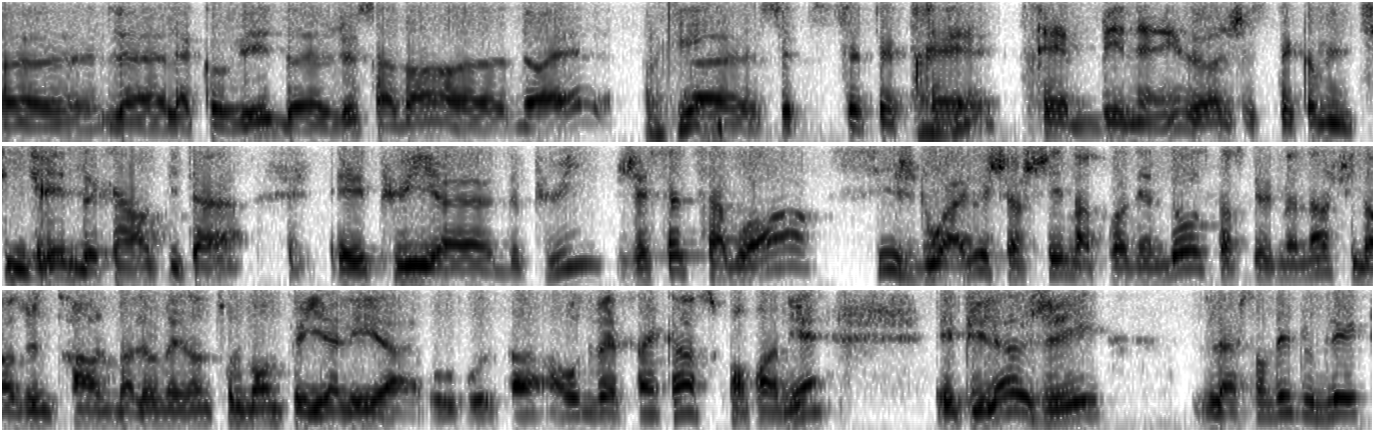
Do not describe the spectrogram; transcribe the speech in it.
euh, la, la, COVID euh, juste avant euh, Noël. Euh, c'était très, très bénin. Là. C'était comme une petite grippe de 48 heures. Et puis, depuis, j'essaie de savoir si je dois aller chercher ma troisième dose, parce que maintenant, je suis dans une tranche. Ben là, maintenant, tout le monde peut y aller à, en haut de 25 ans, si je comprends bien. Et puis là, j'ai la santé publique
